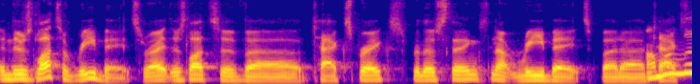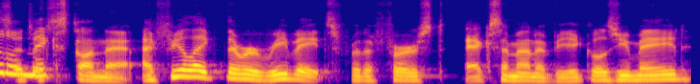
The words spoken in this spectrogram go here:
and there's lots of rebates, right? There's lots of uh, tax breaks for those things, not rebates, but uh, I'm a little incentives. mixed on that. I feel like there were rebates for the first X amount of vehicles you made,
